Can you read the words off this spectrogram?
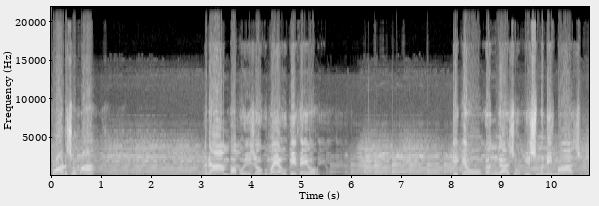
કોણ છો માં? અને આમ બાપુ એ જોગમાયા ઊભી થઈ હો. એ કે, હું ગંગા છું, ભીષ્મની માં છું.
